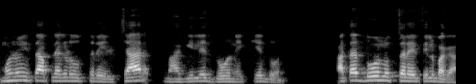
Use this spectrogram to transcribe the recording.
म्हणून इथं आपल्याकडे उत्तर येईल. चार भागिले दोन एके दोन. आता दोन उत्तर येतील बघा.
